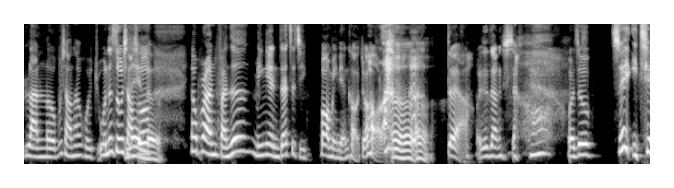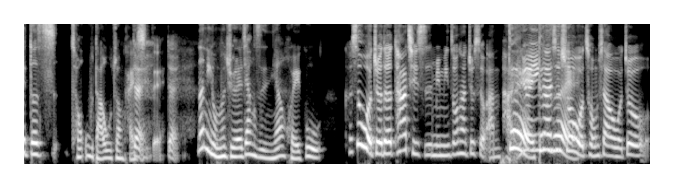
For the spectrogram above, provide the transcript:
懒了，不想再回去。我那时候想说，要不然反正明年你再自己报名联考就好了。嗯嗯嗯。对啊，我就这样想，我就所以一切都是从误打误撞开始的。对，对，那你有没有觉得这样子？你要回顾？可是我觉得他其实冥冥中他就是有安排，对因为应该是说我从小我就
